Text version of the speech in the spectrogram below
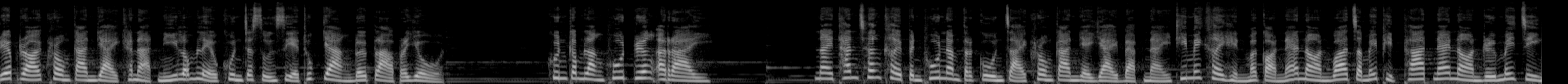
เรียบร้อยโครงการใหญ่ขนาดนี้ล้มเหลวคุณจะสูญเสียทุกอย่างโดยเปล่าประโยชน์ คุณกำลังพูดเรื่องอะไร นายท่านเชิงเคยเป็นผู้นำตระกูลจ่ายโครงการใหญ่ ๆ แบบไหนที่ไม่เคยเห็นมาก่อนแน่นอนว่าจะไม่ผิดพลาดแน่นอนหรือไม่จริง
